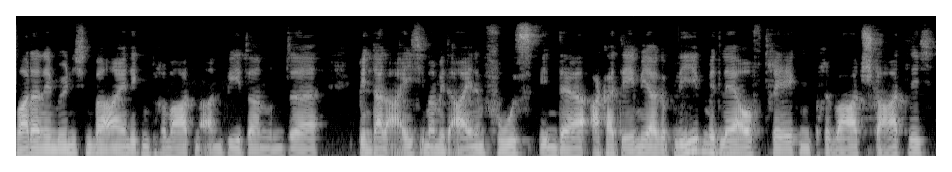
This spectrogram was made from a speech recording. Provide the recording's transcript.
war dann in München bei einigen privaten Anbietern und äh, bin dann eigentlich immer mit einem Fuß in der Akademie geblieben, mit Lehraufträgen, privat, staatlich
